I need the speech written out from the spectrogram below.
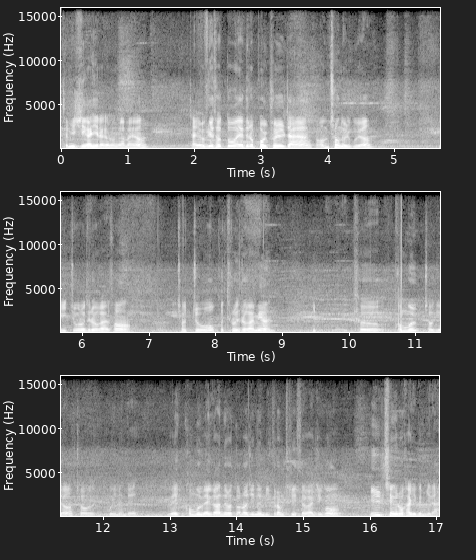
점심시간이라 그런가 봐요. 자 여기서 또 애들은 볼풀장 엄청 놀고요. 이쪽으로 들어가서 저쪽 끝으로 들어가면 이, 그 건물 저기요. 저 보이는데 외, 건물 외관으로 떨어지는 미끄럼틀이 있어가지고 1층으로 가게 됩니다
